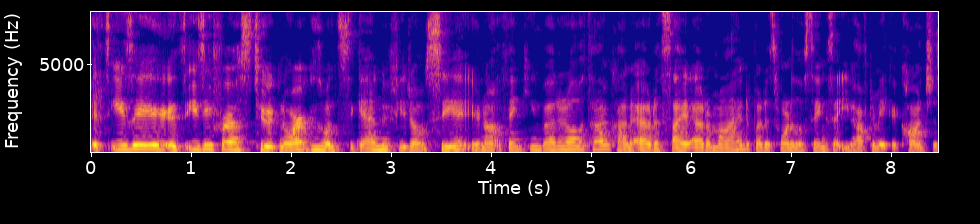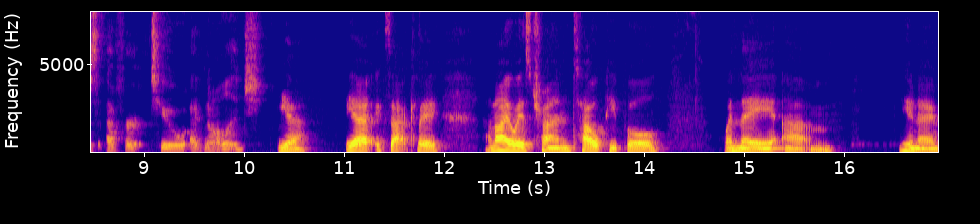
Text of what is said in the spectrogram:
it's easy it's easy for us to ignore it because once again if you don't see it you're not thinking about it all the time kind of out of sight out of mind but it's one of those things that you have to make a conscious effort to acknowledge yeah yeah exactly and i always try and tell people when they um you know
